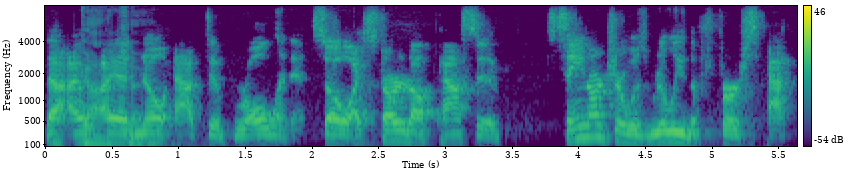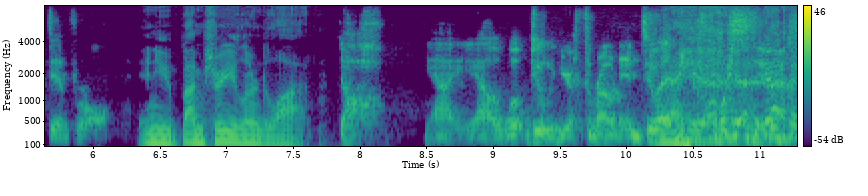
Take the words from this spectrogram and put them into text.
That I, I had no active role in it. So I started off passive. Saint Archer was really the first active role. And you, I'm sure you learned a lot. Oh, yeah, yeah. Well, dude, you're thrown into it. Yeah.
